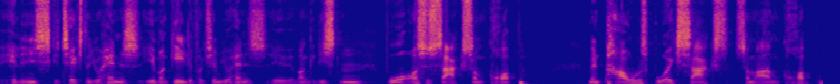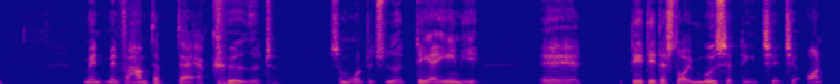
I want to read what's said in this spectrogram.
hellenistiske tekster. Johannes evangeliet, for eksempel Johannes øh, evangelisten, mm. bruger også sarx som krop. Men Paulus bruger ikke sarx så meget om krop. Men, men for ham, der, der er kødet, som ordet betyder, det er egentlig øh, det, er det, der står i modsætning til, til ånd.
